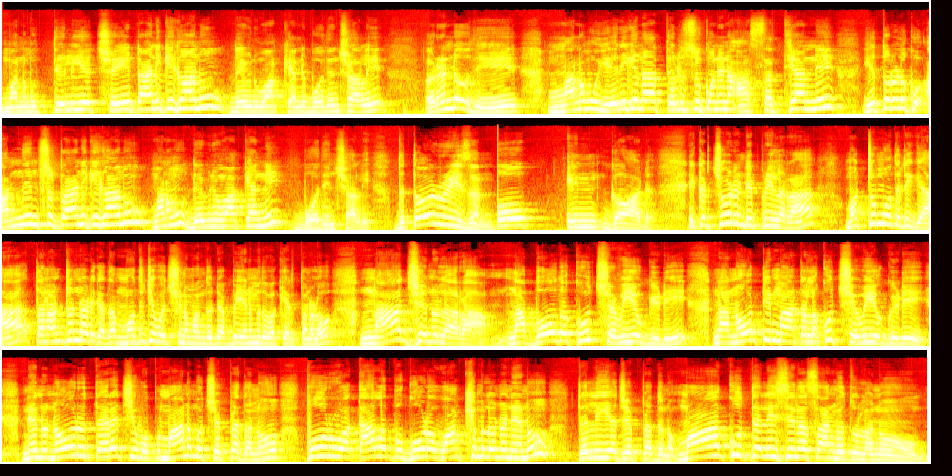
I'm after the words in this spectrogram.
మనము తెలియచేయటానికి గాను దేవుని వాక్యాన్ని బోధించాలి. రెండవది మనము ఎరిగిన తెలుసుకొనిన ఆ సత్యాన్ని ఇతరులకు అందించటానికి గాను మనము దేవుని వాక్యాన్ని బోధించాలి. The third reason hope in God ఇక్కడ చూడండి ప్రియులరా మొట్టమొదటిగా తను అంటున్నాడు కదా మొదటి వచ్చిన మందు డెబ్బై ఎనిమిదవ కీర్తనలో నా జనులారా నా బోధకు చెవియొగ్గిడి నా నోటి మాటలకు చెవియొగ్గిడి. నేను నోరు తెరచి ఉపమానము చెప్పెదను పూర్వకాలపు గూఢ వాక్యములను నేను తెలియజెప్పెదను. మాకు తెలిసిన సంగతులను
